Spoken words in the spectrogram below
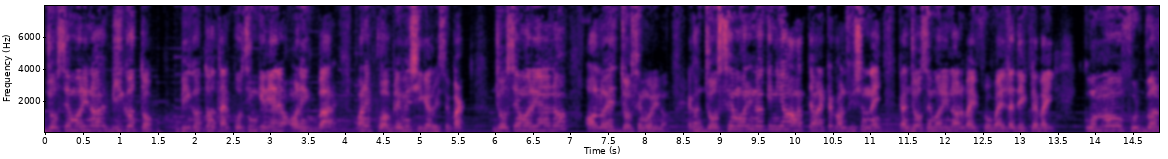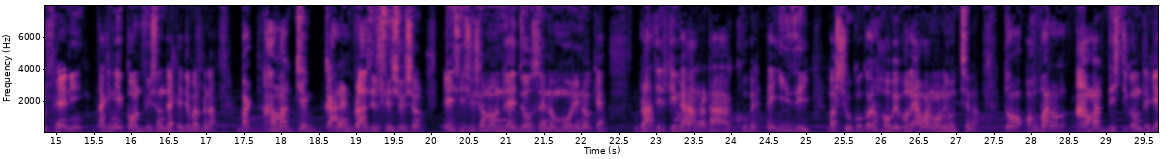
জোসে মরিনো বিগত বিগত তার কোচিং ক্যারিয়ারে অনেকবার অনেক প্রবলেমের শিকার হয়েছে। But Jose Mourinho always Jose Mourinho. এখন জোসে মরিনোকে নিয়েও আমার তেমন একটা কনফিউশন নাই। কারণ জোসে মরিনোর ভাই প্রোফাইলটা দেখলে ভাই কোনো ফুটবল ফ্যানই তাকে নিয়ে কনফিউশন দেখাইতে পারবে না। বাট আমার যে কারেন্ট ব্রাজিল সিচুয়েশন এই সিচুয়েশন অনুযায়ী জোসেন ও মরিনোকে ব্রাজিল টিমে আনাটা খুব একটা ইজি বা সুখকর হবে বলে আমার মনে হচ্ছে না। তো ওভারঅল আমার দৃষ্টিকোণ থেকে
